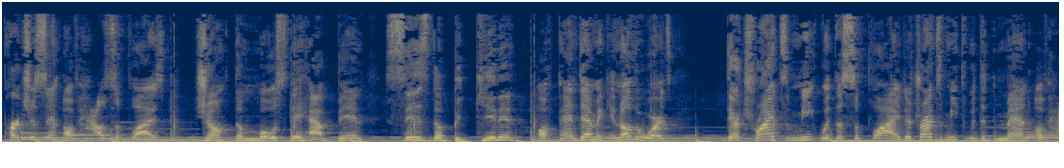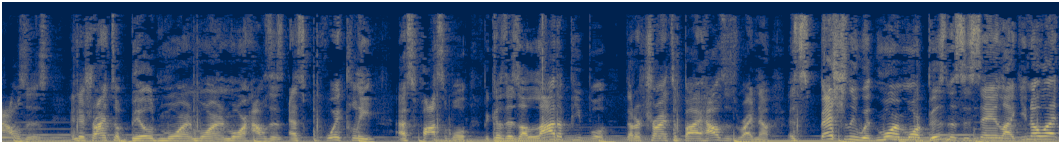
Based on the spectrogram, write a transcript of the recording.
purchasing of house supplies jumped the most they have been since the beginning of pandemic. In other words, they're trying to meet with the supply. They're trying to meet with the demand of houses and they're trying to build more and more and more houses as quickly as possible because there's a lot of people that are trying to buy houses right now, especially with more and more businesses saying like, you know what?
